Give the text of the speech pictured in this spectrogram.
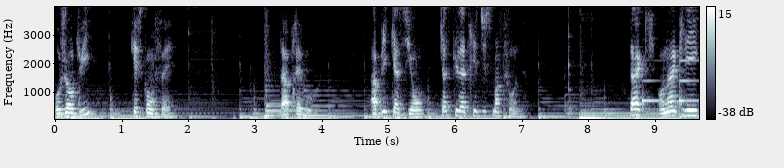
Aujourd'hui, qu'est-ce qu'on fait? D'après vous Application, calculatrice du smartphone. Tac, a un clic,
